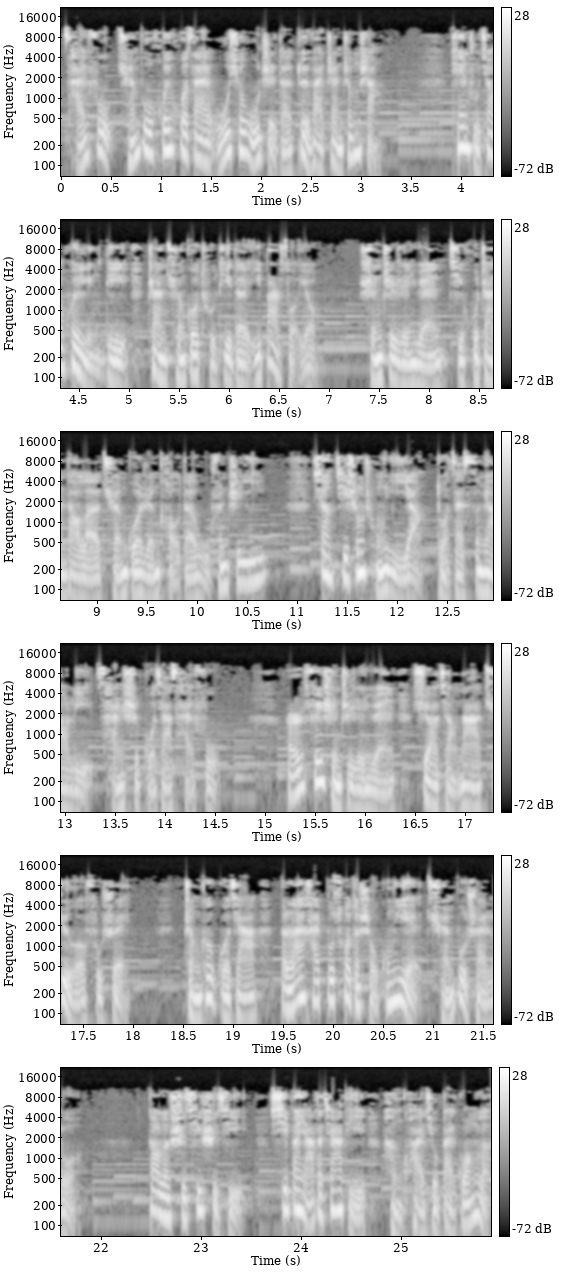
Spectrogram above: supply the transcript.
财富全部挥霍在无休无止的对外战争上。天主教会领地占全国土地的一半左右，神职人员几乎占到了全国人口的五分之一，像寄生虫一样躲在寺庙里蚕食国家财富，而非神职人员需要缴纳巨额赋税。整个国家本来还不错的手工业全部衰落，到了十七世纪，西班牙的家底很快就败光了，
